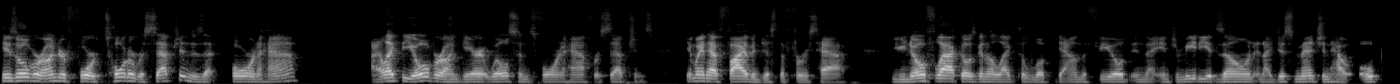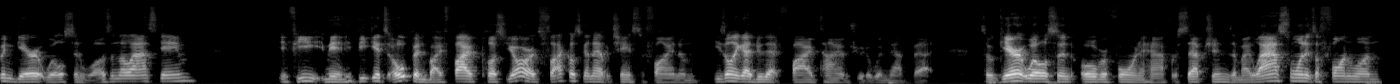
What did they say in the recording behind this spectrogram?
his over under for total receptions is at four and a half. I like the over on Garrett Wilson's four and a half receptions. He might have five in just the first half. You know, Flacco is going to like to look down the field in that intermediate zone. And I just mentioned how open Garrett Wilson was in the last game. If he, man, if he gets open by five plus yards, Flacco's going to have a chance to find him. He's only got to do that five times for you to win that bet. So Garrett Wilson over four and a half receptions. And my last one is a fun one.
